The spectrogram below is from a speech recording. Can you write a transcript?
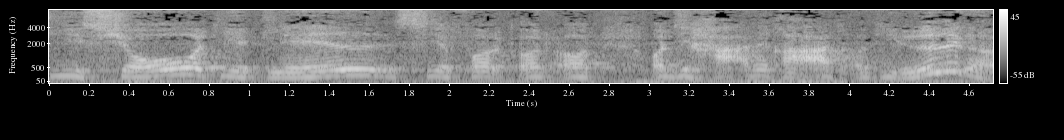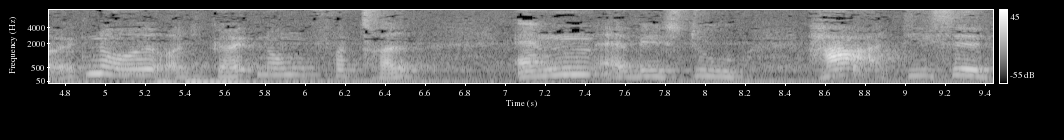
de er sjove, og de er glade, siger folk, og, og, og de har det rart, og de ødelægger jo ikke noget, og de gør ikke nogen fortræd. Anden er, hvis du har disse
